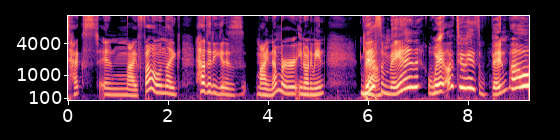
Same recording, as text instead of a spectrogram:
text in my phone. Like, how did he get his my number? You know what I mean? Yeah. This man went onto his Venmo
